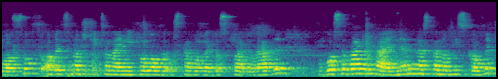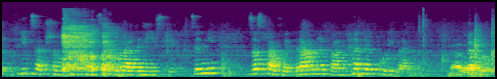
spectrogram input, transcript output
głosów w obecności co najmniej połowy ustawowego składu Rady w głosowaniu tajnym na stanowisko wiceprzewodniczącego Rady Miejskiej w Kcyni został wybrany pan Henryk. Gratuluję.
